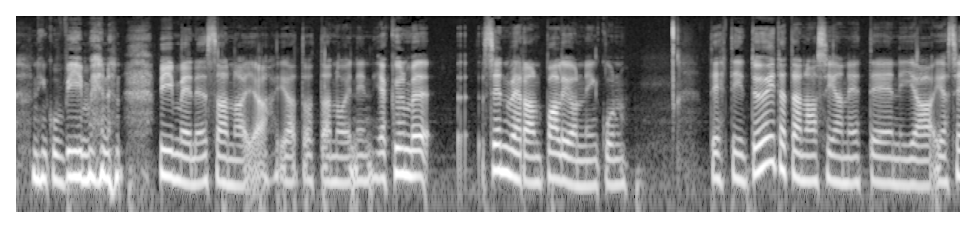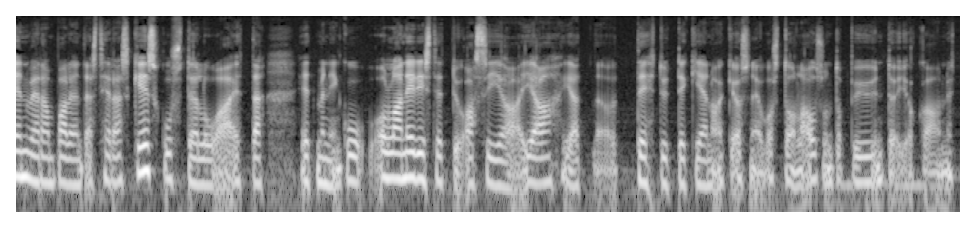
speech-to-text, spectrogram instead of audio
niin kuin viimeinen, viimeinen sana. Ja, ja, tota noin, niin, ja kyllä me sen verran paljon niin kuin tehtiin töitä tämän asian eteen ja, ja sen verran paljon tästä heräsi keskustelua, että, että me niin kuin ollaan edistetty asiaa ja, ja tehty tekijänoikeusneuvoston lausuntopyyntö, joka on nyt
